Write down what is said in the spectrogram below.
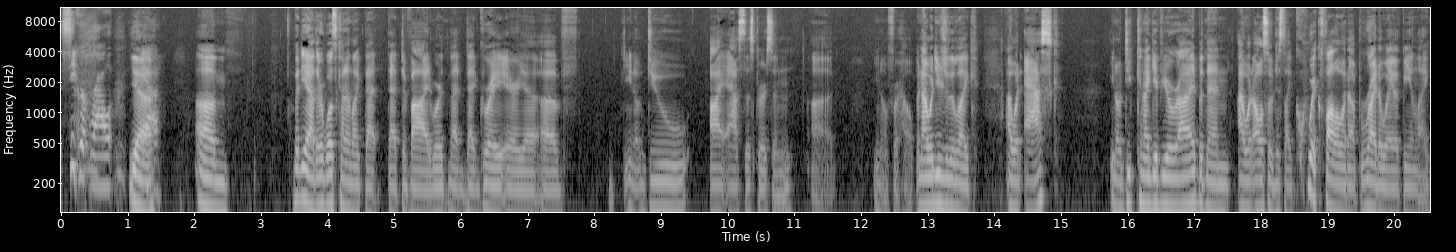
secret route. Yeah. But yeah, there was kind of like that that divide where that that gray area of, you know, do I ask this person, uh, you know, for help? And I would usually like, I would ask, you know, do, can I give you a ride? But then I would also just like quick follow it up right away with being like,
